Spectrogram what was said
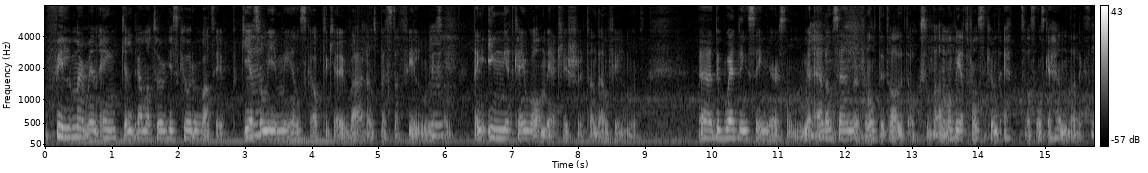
filmer med en enkel dramaturgisk kurva typ. G som i gemenskap tycker jag är världens bästa film liksom. Den, inget kan ju vara mer klyschigt än den filmen. Eh, The Wedding Singer som med Adam Sandler från 80-talet är också bara, man vet från sekund ett vad som ska hända liksom.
